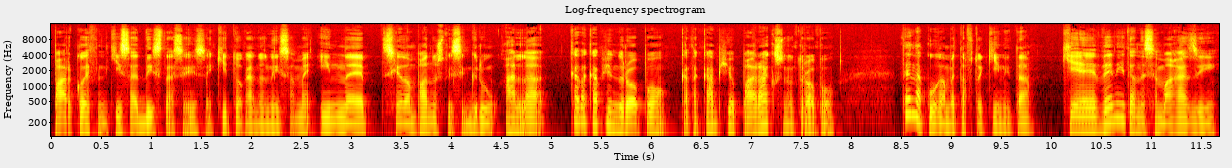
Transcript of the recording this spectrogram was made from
Πάρκο Εθνικής Αντίστασης, εκεί το κανονίσαμε, είναι σχεδόν πάνω στη Συγκρού, αλλά κατά κάποιον τρόπο, κατά κάποιο παράξενο τρόπο, δεν ακούγαμε τα αυτοκίνητα και δεν ήταν σε μαγαζί,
